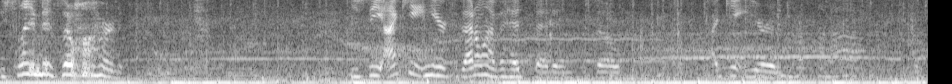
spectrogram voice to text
You slammed it so hard. You see, I can't hear because I don't have a headset in, so I can't hear it. Hook one up. I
